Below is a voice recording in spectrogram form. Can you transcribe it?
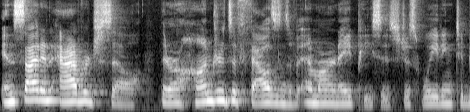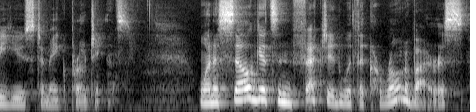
Inside an average cell, there are hundreds of thousands of mRNA pieces just waiting to be used to make proteins. When a cell gets infected with the coronavirus,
